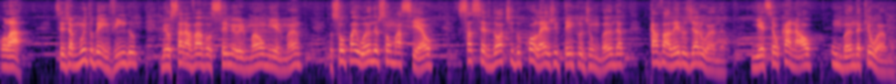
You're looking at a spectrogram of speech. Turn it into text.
Olá, seja muito bem-vindo, meu saravá você, meu irmão, minha irmã. Eu sou o pai Anderson Maciel, sacerdote do Colégio e Templo de Umbanda, Cavaleiros de Aruanda. E esse é o canal Umbanda que eu amo.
